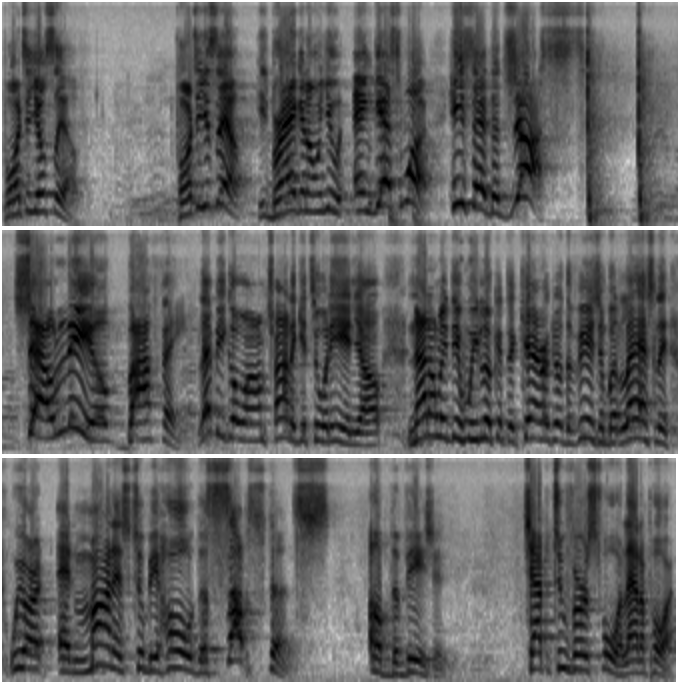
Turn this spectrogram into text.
Point to yourself. Point to yourself. He's bragging on you. And guess what? He said, the just shall live by faith. Let me go on. I'm trying to get to an end, y'all. Not only did we look at the character of the vision, but lastly, we are admonished to behold the substance of the vision. Chapter 2, verse 4, latter part.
